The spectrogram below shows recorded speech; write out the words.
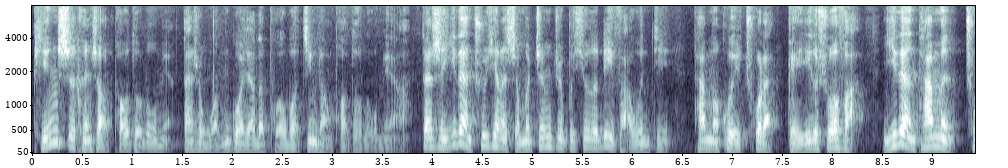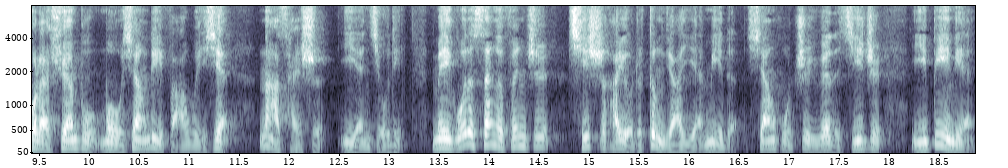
平时很少抛头露面，但是我们国家的婆婆经常抛头露面啊。但是，一旦出现了什么争执不休的立法问题，他们会出来给一个说法。一旦他们出来宣布某项立法违宪，那才是一言九鼎。美国的三个分支其实还有着更加严密的相互制约的机制，以避免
